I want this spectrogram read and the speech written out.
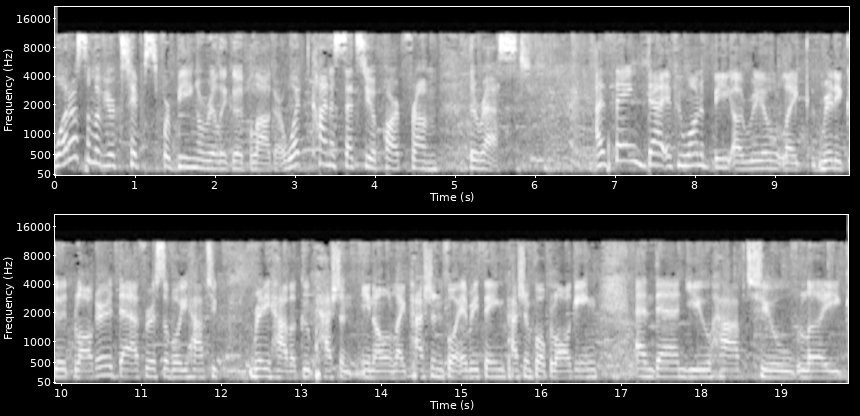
what are some of your tips for being a really good blogger? What kind of sets you apart from the rest? I think that if you want to be a real, like, really good blogger, that first of all, you have to really have a good passion, you know, like passion for everything, passion for blogging. And then you have to, like,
